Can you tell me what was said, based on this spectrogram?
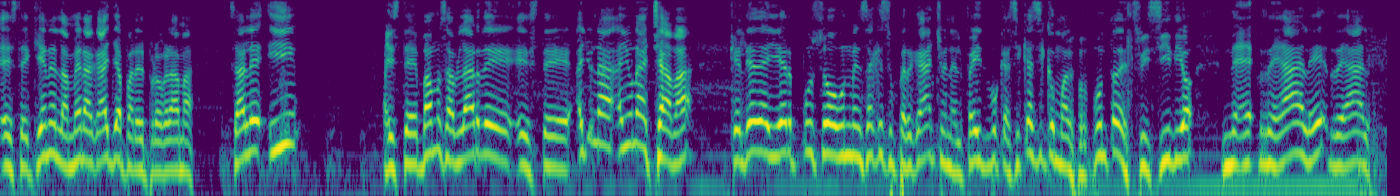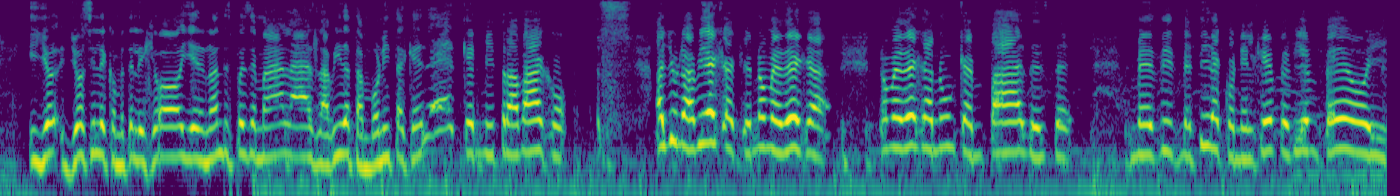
este, quién es la mera galla para el programa. ¿Sale? Y este, vamos a hablar de, este, hay una, hay una chava que el día de ayer puso un mensaje súper gacho en el Facebook, así casi como al punto del suicidio, real, eh, real. Y yo, yo sí le comenté, le dije, oye, no andes después de malas, la vida tan bonita que es, es que en mi trabajo hay una vieja que no me deja, no me deja nunca en paz, este, me, me tira con el jefe bien feo y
